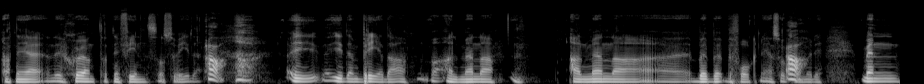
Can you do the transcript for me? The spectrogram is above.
att ni är, det är skönt att ni finns och så vidare. Ja. I, i den breda allmänna, allmänna eh, be, be, befolkningen så Ja. kommer det. Men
